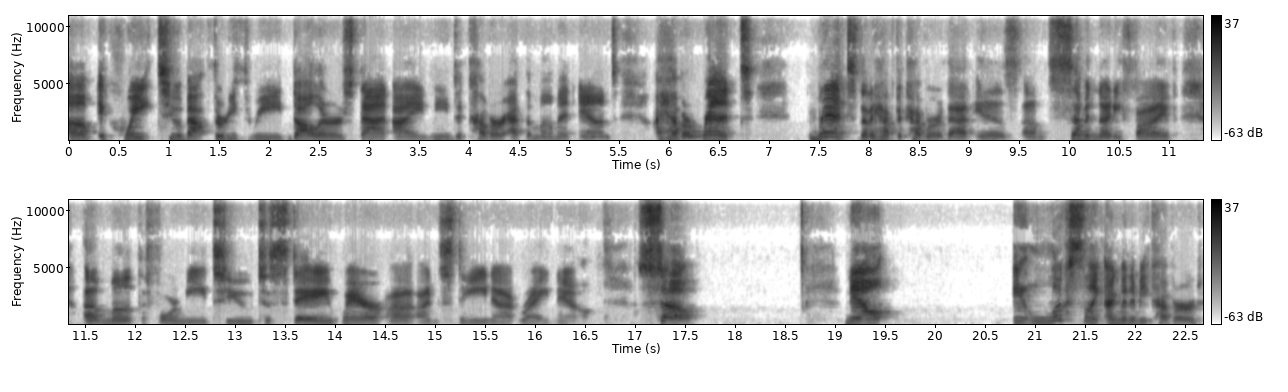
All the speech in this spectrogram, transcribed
um, equate to about $33 that I need to cover at the moment. And I have a rent rent that I have to cover that is um, seven ninety five a month for me to to stay where uh, I'm staying at right now. So now it looks like I'm going to be covered.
